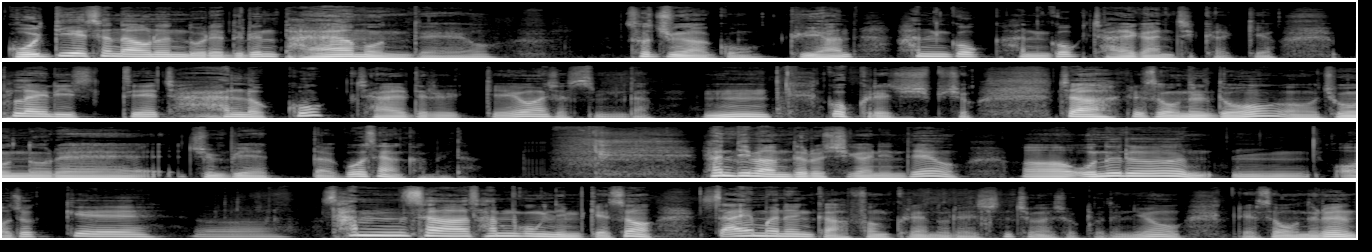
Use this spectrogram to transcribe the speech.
골디에서 나오는 노래들은 다이아몬드예요. 소중하고 귀한 한 곡 한 곡 잘 간직할게요. playlist에 잘 넣고 잘 들을게요 하셨습니다. 음, 꼭 그래 주십시오. 자, 그래서 오늘도 어, 좋은 노래 준비했다고 생각합니다. 현디맘대로 시간인데요. 어, 오늘은, 음, 어저께, 어, 3430님께서 사이먼 앤 가펑클의 노래 신청하셨거든요. 그래서 오늘은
